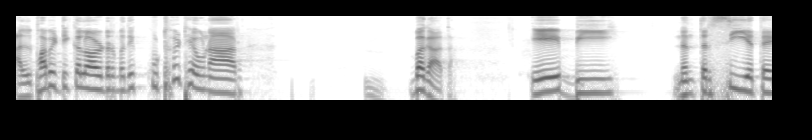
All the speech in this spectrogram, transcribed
अल्फाबेटिकल ऑर्डरमध्ये कुठं ठेवणार? बघा आता. ए बी नंतर सी येते.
